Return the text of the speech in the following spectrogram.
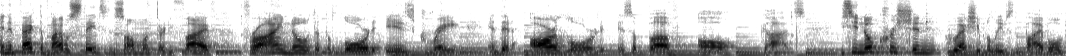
And in fact, the Bible states in Psalm 135 For I know that the Lord is great and that our Lord is above all gods. You see, no Christian who actually believes the Bible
